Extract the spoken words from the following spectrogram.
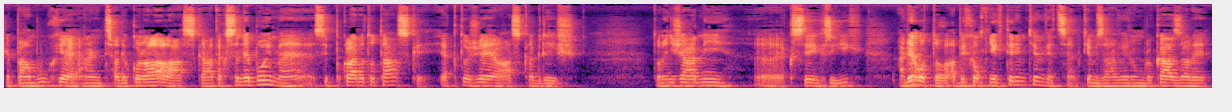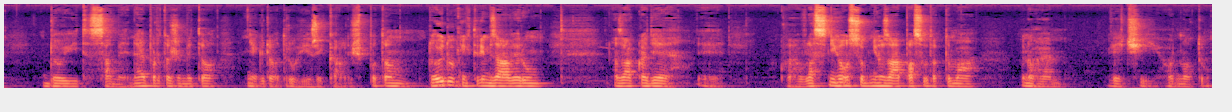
že Pán Bůh je nevím, třeba dokonalá láska, tak se nebojme si pokládat otázky. Jak to, že je láska, když? To není žádný eh, jaksi hřích. A jde o to, abychom k některým těm věcem, k těm závěrům dokázali dojít sami. Ne protože mi to někdo druhý říkal. Když potom dojdu k některým závěrům na základě vlastního osobního zápasu, tak to má mnohem větší hodnotu.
